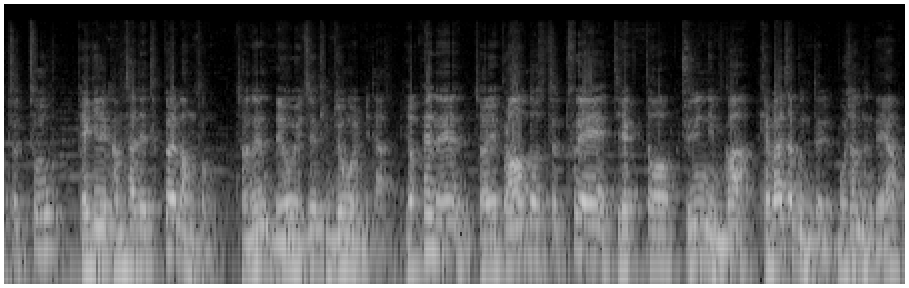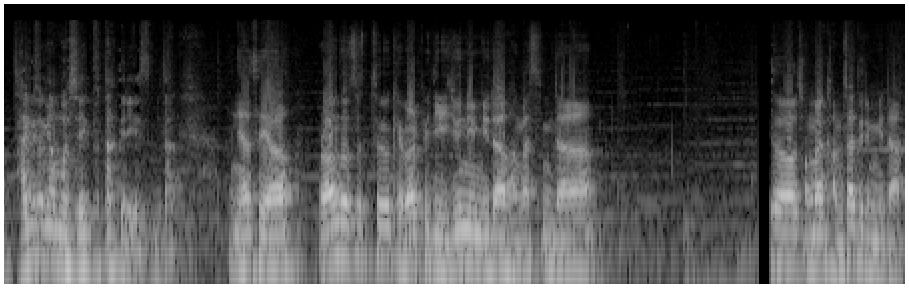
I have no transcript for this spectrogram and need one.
브라운더스트 2 100일 감사제 특별방송. 저는 네오위즈 김종호입니다. 옆에는 저희 브라운더스트 2의 디렉터 준희님과 개발자분들 모셨는데요. 자기소개 한 번씩 부탁드리겠습니다. 안녕하세요. 브라운더스트 개발 PD 이준입니다. 반갑습니다. 그래서 정말 감사드립니다.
